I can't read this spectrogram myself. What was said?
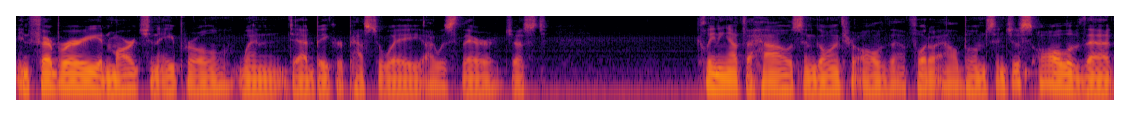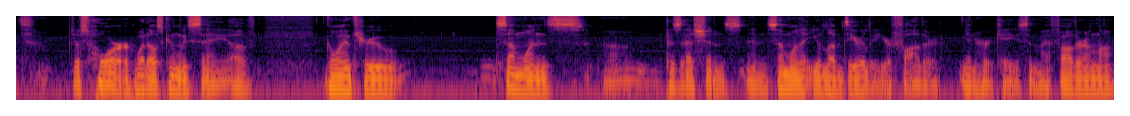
in February and March and April, when Dad Baker passed away, I was there just cleaning out the house and going through all the photo albums and just all of that, just horror. What else can we say of going through someone's um, possessions and someone that you love dearly, your father in her case, and my father in law.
